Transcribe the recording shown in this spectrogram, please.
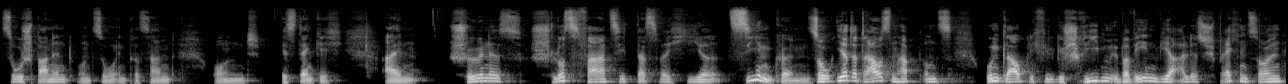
so spannend und so interessant und ist, denke ich, ein schönes Schlussfazit, das wir hier ziehen können. So, ihr da draußen habt uns unglaublich viel geschrieben, über wen wir alles sprechen sollen.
